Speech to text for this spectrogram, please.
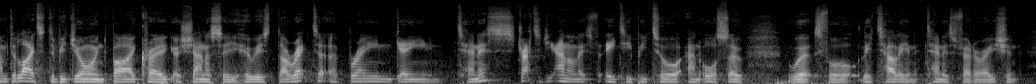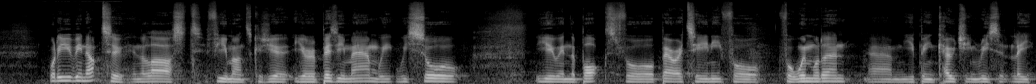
I'm delighted to be joined by Craig O'Shannessy, who is Director of Brain Game Tennis, Strategy Analyst for ATP Tour, and also works for the Italian Tennis Federation. What have you been up to in the last few months? Because you're, you're a busy man. We, we saw you in the box for Berrettini for, for Wimbledon. Um, you've been coaching recently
